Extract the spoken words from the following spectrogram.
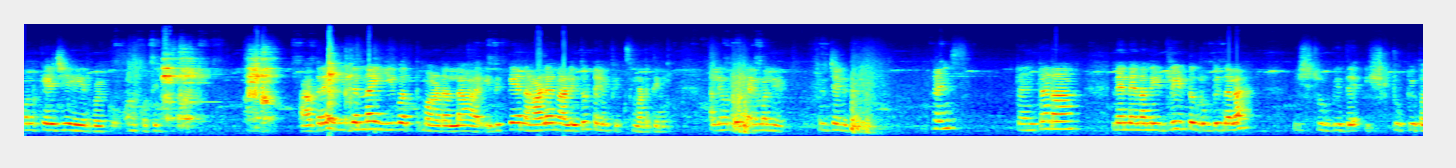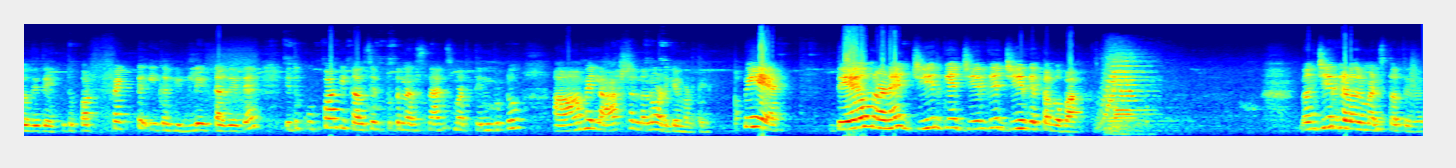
ಒಂದು ಕೆ ಜಿ ಇರಬೇಕು ಅನ್ಕೋತೀನಿ. ಆದ್ರೆ ಇದನ್ನ ಇವತ್ತು ಮಾಡಲ್ಲ. ಇದಕ್ಕೆ ನಾಳೆ ನಾಳಿದ್ದು ಟೈಮ್ ಫಿಕ್ಸ್ ಮಾಡ್ತೀನಿ. ಅಲ್ಲಿ ಒಂದು ಟೈಮಲ್ಲಿ ಫ್ರಿಜ್ಜಲ್ಲಿ ಫ್ರೆಂಡ್ಸ್ ಟೆಂಟಡ ನೆನ್ನೆ ನಾನು ಇಡ್ಲಿ ಇಟ್ಟು ರುಬ್ಬಿದ್ದಲ್ಲ ಇಷ್ಟು ರುಬ್ಬಿದೆ, ಇಷ್ಟು ರುಬ್ಬಿ ಬಂದಿದೆ. ಇದು ಪರ್ಫೆಕ್ಟ್ ಈಗ ಇಡ್ಲಿ ಹಿಟ್ಟಾಗೈತೆ ಇದು ಕುಪ್ಪಾಕಿ ಕಲಸಿಟ್ಬಿಟ್ಟು ನಾನು ಸ್ನ್ಯಾಕ್ಸ್ ಮಾಡಿ ತಿನ್ಬಿಟ್ಟು ಆಮೇಲೆ ಲಾಸ್ಟಲ್ಲಿ ನಾನು ಅಡುಗೆ ಮಾಡ್ತೀನಿ. ಅಪ್ಪಿ ದೇವ್ರಣೆ ಜೀರಿಗೆ ಜೀರಿಗೆ ಜೀರಿಗೆ ತಗೋಬಾ. ನಾನು ಜೀರಿಗೆ ಹೇಳಿದ್ರೆ ಮೆಣಸು ತರ್ತಿದ್ದೆ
